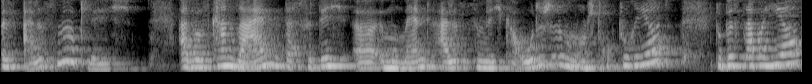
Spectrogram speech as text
ist alles möglich. Also es kann sein, dass für dich äh, im Moment alles ziemlich chaotisch ist und unstrukturiert. Du bist aber hier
